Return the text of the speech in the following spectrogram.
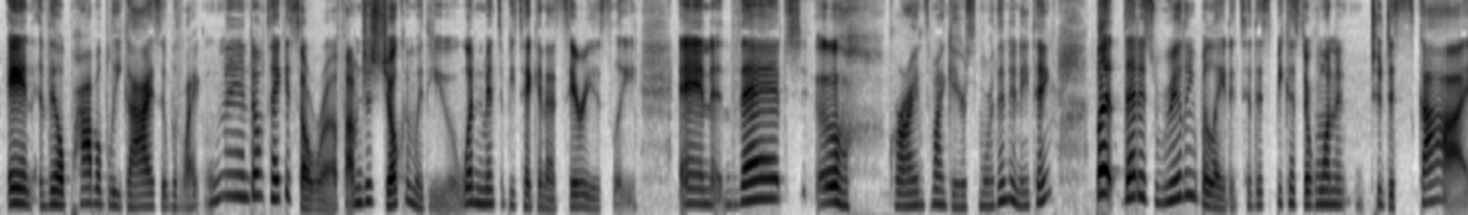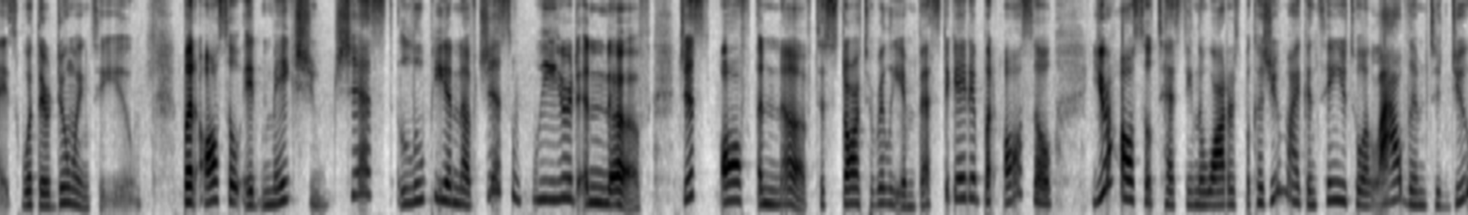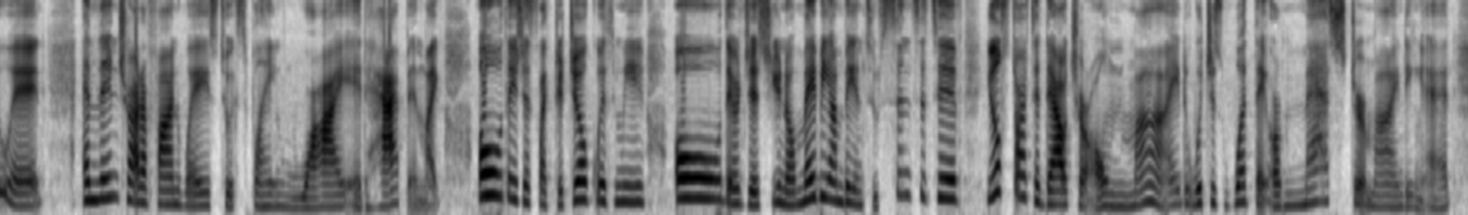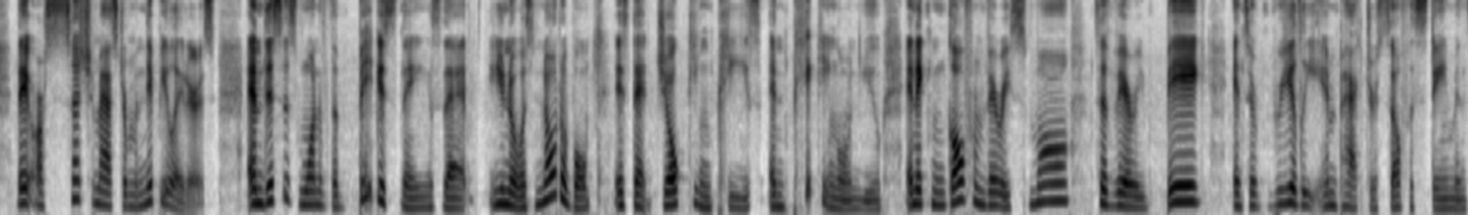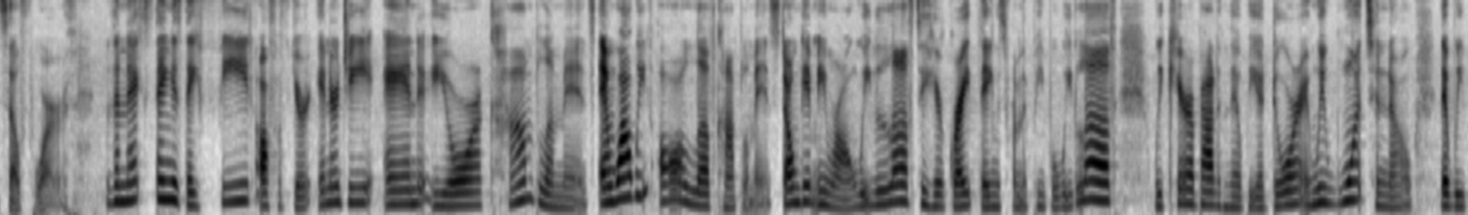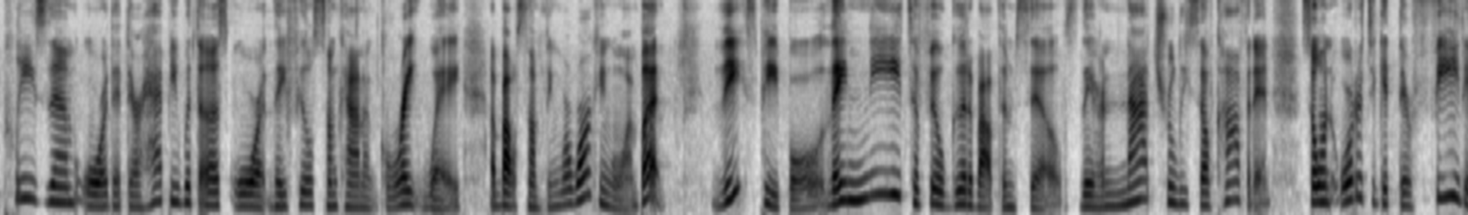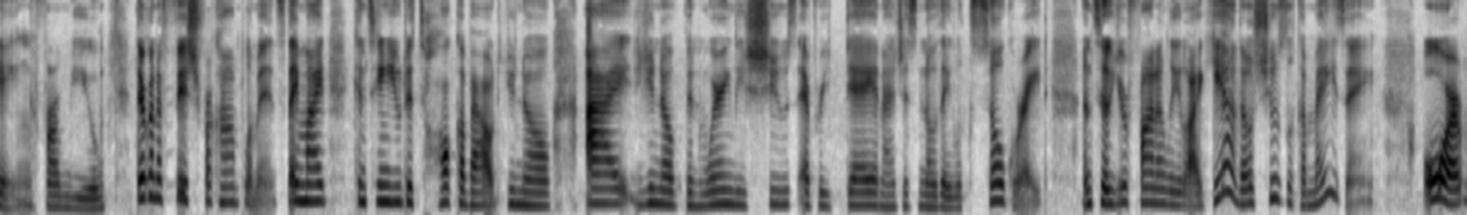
And they'll probably guys it with like, man, don't take it so rough. I'm just joking with you. It wasn't meant to be taken that seriously. And that, ugh, grinds my gears more than anything. But that is really related to this because they're wanting to disguise what they're doing to you. But also, it makes you just loopy enough, just weird enough, just off enough to start to really investigate it. But also, you're also testing the waters because you might continue to allow them to do it and then try to find ways to explain why it happened. Like, oh, they just like to joke with me. Oh, they're just, you know, maybe I'm being too sensitive. You'll start to doubt your own mind, which is what they are masterminding at. They are such master manipulators. And this is one of the biggest things that, you know, is notable is that joking piece and picking on you. And it can go from very small to very big and to really impact your self esteem and self worth. The next thing is they feed off of your energy and your compliments. And while we all love compliments, don't get me wrong, we love to hear great things from the people we love, we care about, and that we adore. And we want to know that we please them or that they're happy with us or they feel some kind of great way about something we're working on. But these people, they need to feel good about themselves. They are not truly self confident. So, in order to get their feeding from you, they're going to fish for compliments. They might continue to talk about, you know, I, you know, been wearing these shoes every day and I just know they look so great until you're finally like, yeah, those shoes look amazing. Or,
